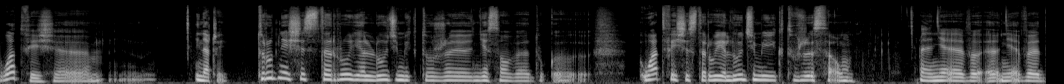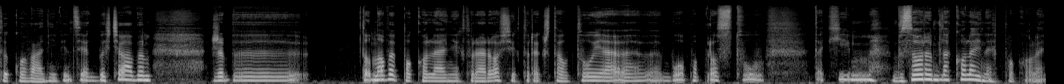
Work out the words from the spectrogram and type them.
Łatwiej się, inaczej, trudniej się steruje ludźmi, którzy nie są wyedukowani. Łatwiej się steruje ludźmi, którzy są nie, nie wyedukowani. Więc jakby chciałabym, żeby to nowe pokolenie, które rośnie, które kształtuje, było po prostu takim wzorem dla kolejnych pokoleń.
